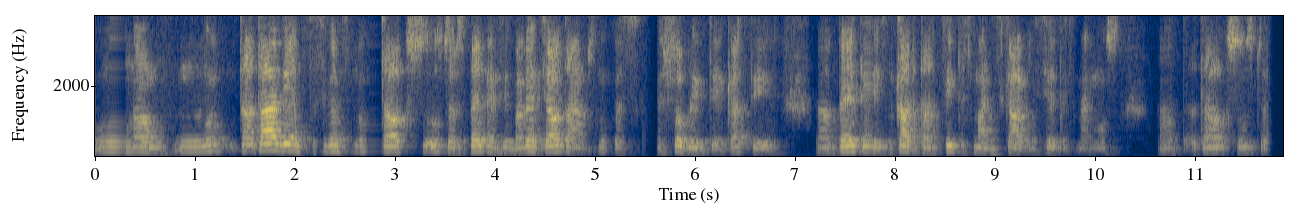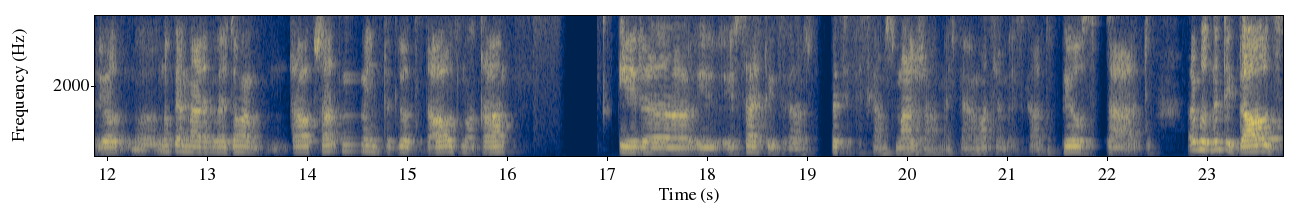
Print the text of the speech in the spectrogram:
Un, um, nu, tā, tā ir viens, tas ir viens nu, tāds uztveres pētniecībā, viens jautājums, nu, kas, kas šobrīd tiek aktīvi uh, pētīts. Nu, kāda tās citas maņas, kā viņas ietekmē mūsu uh, telpas uztveri. Jo, nu, nu, piemēram, ja mēs domājam telpas atmiņu, tad ļoti daudz no tā ir, uh, ir, ir saistīts ar kādām specifiskām smaržām. Mēs, piemēram, atceramies kādu pilsētu. Varbūt ne tik daudz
